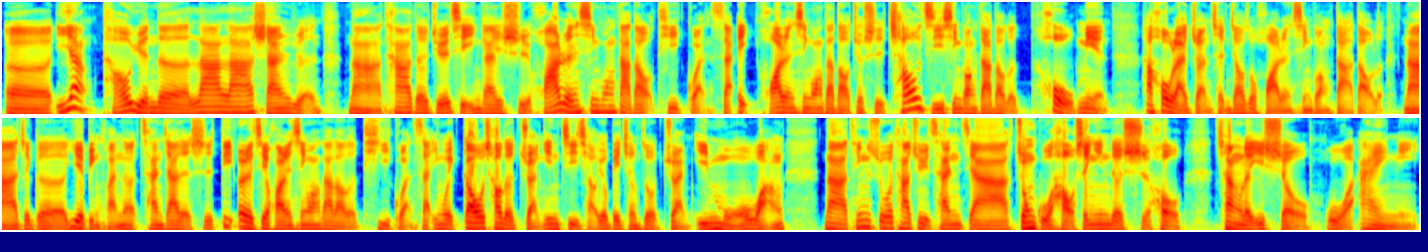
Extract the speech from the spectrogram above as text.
呃，一样，桃园的拉拉山人，那他的崛起应该是华人星光大道踢馆赛。诶，华人星光大道就是超级星光大道的后面，他后来转成叫做华人星光大道了。那这个叶秉桓呢，参加的是第二届华人星光大道的踢馆赛，因为高超的转音技巧，又被称作转音魔王。那听说他去参加中国好声音的时候，唱了一首《我爱你》。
